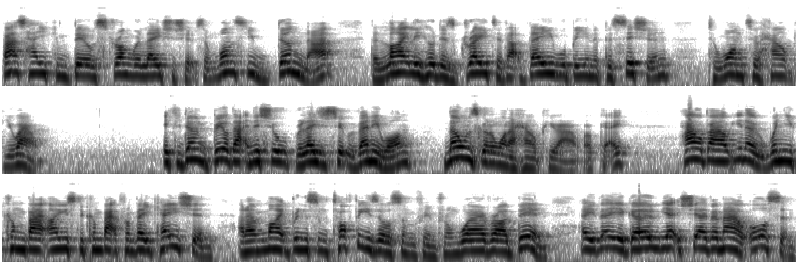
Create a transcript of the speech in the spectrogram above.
That's how you can build strong relationships. And once you've done that, the likelihood is greater that they will be in a position to want to help you out. If you don't build that initial relationship with anyone, no one's going to want to help you out, okay? How about, you know, when you come back, I used to come back from vacation and I might bring some toffees or something from wherever I've been. Hey, there you go. Yeah, share them out. Awesome.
